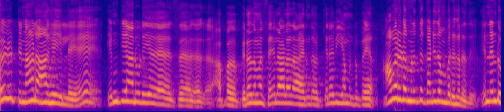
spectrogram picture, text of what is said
ஏழு எட்டு நாள் ஆகையிலே எம்ஜிஆருடைய அப்ப பிரதம செயலாளராக இருந்தவர் திரவியம் என்று பெயர். அவரிடமிருந்து கடிதம் வருகிறது. என்னென்று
